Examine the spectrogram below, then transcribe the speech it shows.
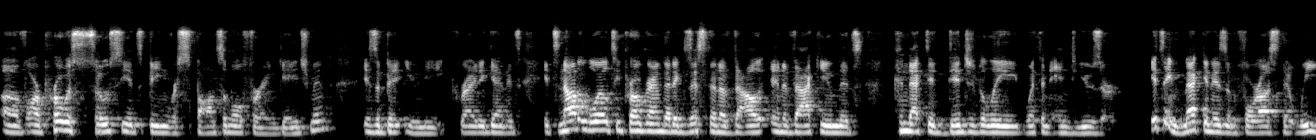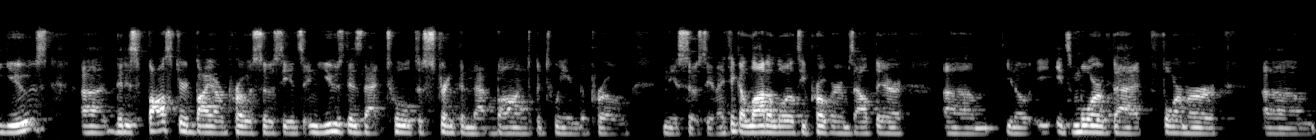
of our pro associates being responsible for engagement is a bit unique, right? Again, it's it's not a loyalty program that exists in a val- in a vacuum that's connected digitally with an end user. It's a mechanism for us that we use uh, that is fostered by our pro associates and used as that tool to strengthen that bond between the pro and the associate. And I think a lot of loyalty programs out there, um, you know, it's more of that former um,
